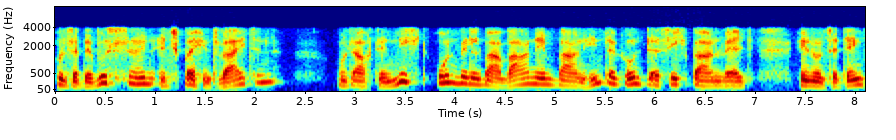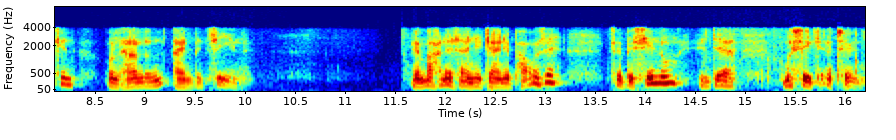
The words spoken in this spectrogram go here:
unser Bewusstsein entsprechend weiten und auch den nicht unmittelbar wahrnehmbaren Hintergrund der sichtbaren Welt in unser Denken und Handeln einbeziehen. Wir machen jetzt eine kleine Pause zur Besinnung, in der Musik ertönt.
